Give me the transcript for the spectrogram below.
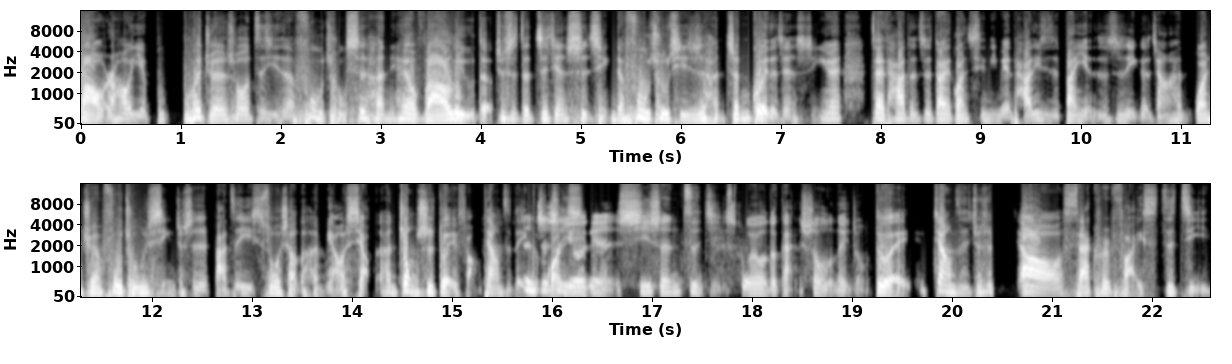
报，然后也不不会觉得说自己的付出是很很有 value 的，就是的这件事情，你的付出其实是很珍贵的这件事情。因为在他的这段关系里面，他一直扮演的是一个这样很完全付出型，就是把自己缩小的很渺小，很重视对方这样子的一甚至个关系。是有点牺牲自己所有的感受的那种。对，这样子就是比较 sacrifice 自己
